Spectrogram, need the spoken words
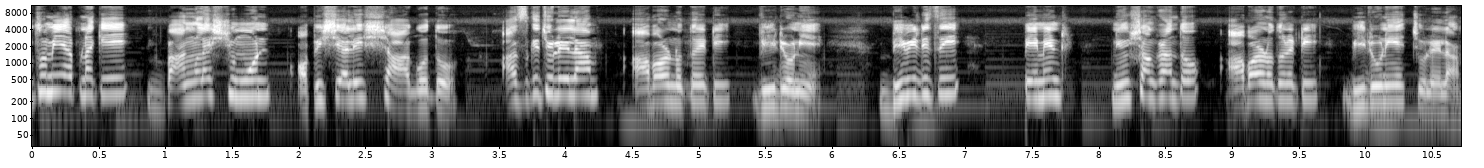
প্রথমেই আপনাকে বাংলা সুমন অফিসিয়ালি স্বাগত। আজকে চলে এলাম আবার নতুন একটি ভিডিও নিয়ে। ভিভিডিসি পেমেন্ট নিউজ সংক্রান্ত আবার নতুন একটি ভিডিও নিয়ে চলে এলাম।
